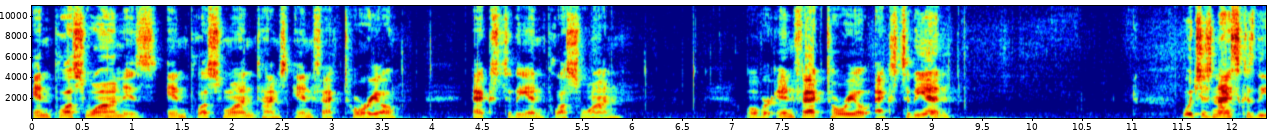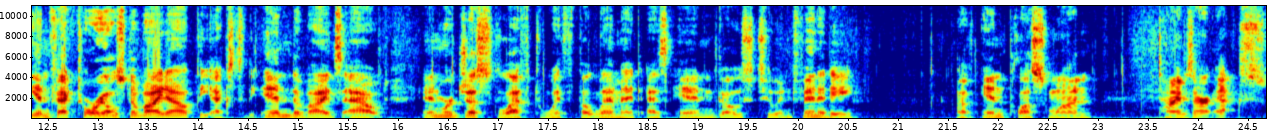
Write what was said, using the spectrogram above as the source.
n plus 1 is n plus 1 times n factorial, x to the n plus 1 over n factorial x to the n. Which is nice because the n factorials divide out, the x to the n divides out, and we're just left with the limit as n goes to infinity of n plus 1 times our x.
